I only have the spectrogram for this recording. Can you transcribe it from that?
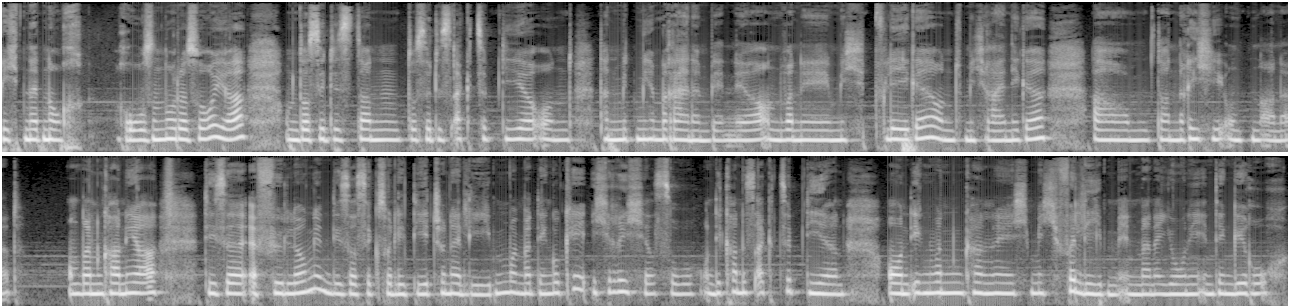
riecht nicht noch Rosen oder so, ja, und dass ich das dann, dass ich das akzeptiere und dann mit mir im Reinen bin, ja, und wenn ich mich pflege und mich reinige, ähm, dann rieche ich unten auch nicht. Und dann kann ich ja diese Erfüllung in dieser Sexualität schon erleben, weil man denkt, okay, ich rieche so und ich kann es akzeptieren. Und irgendwann kann ich mich verlieben in meine Joni, in den Geruch.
